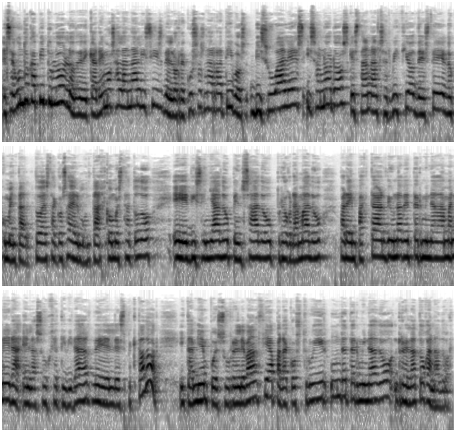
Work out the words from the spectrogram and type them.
El segundo capítulo lo dedicaremos al análisis de los recursos narrativos visuales y sonoros que están al servicio de este documental. Toda esta cosa del montaje, cómo está todo eh, diseñado, pensado, programado para impactar de una determinada manera en la del espectador y también pues su relevancia para construir un determinado relato ganador.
